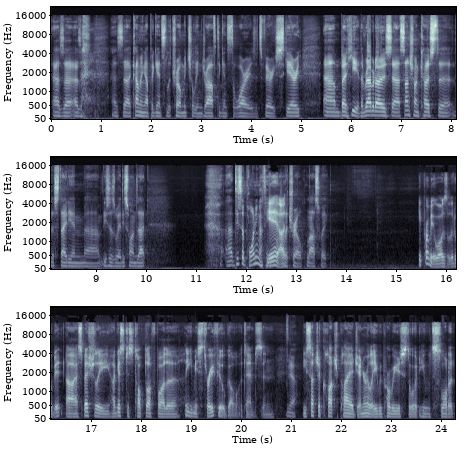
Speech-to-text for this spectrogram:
as a, as a, as uh, coming up against Latrell Mitchell in draft against the Warriors. It's very scary. Um, but here, the Rabbitohs, uh, Sunshine Coast, the, the stadium, uh, this is where this one's at. Uh, disappointing, I think, yeah, Latrell last week. It probably was a little bit, uh, especially, I guess, just topped off by the, I think he missed three field goal attempts. And yeah, he's such a clutch player generally. We probably just thought he would slot it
